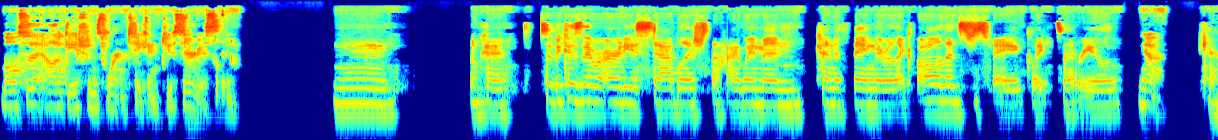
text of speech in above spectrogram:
most of the allegations weren't taken too seriously. Mm. Okay. So because they were already established, the highwaymen kind of thing, they were like, oh, that's just fake. Like, it's not real. Yeah. Okay.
